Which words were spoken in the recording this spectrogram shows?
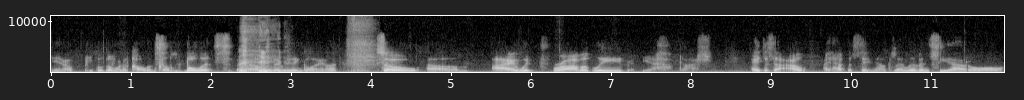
you know people don't want to call themselves Bullets uh, with everything going on. So um, I would probably, yeah, gosh, I hate to say, I'll, I'd have to say now because I live in Seattle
